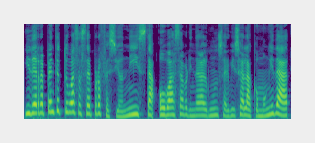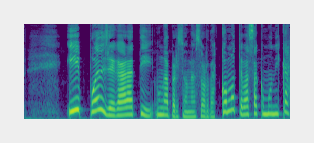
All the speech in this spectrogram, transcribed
Y de repente tú vas a ser profesionista o vas a brindar algún servicio a la comunidad y puede llegar a ti una persona sorda. ¿Cómo te vas a comunicar?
